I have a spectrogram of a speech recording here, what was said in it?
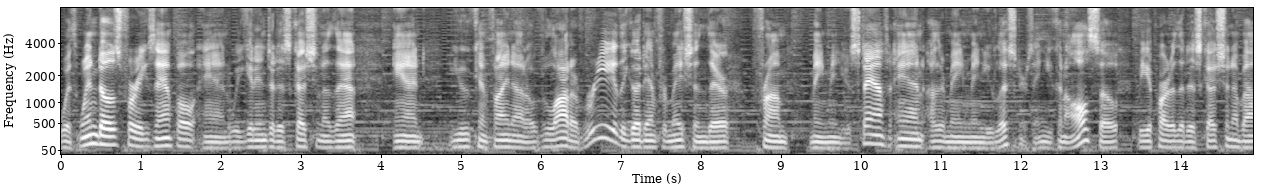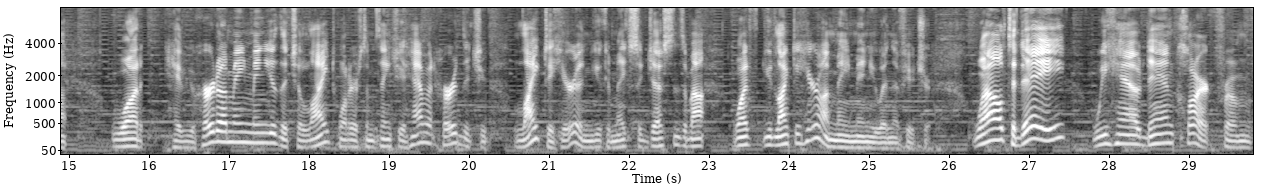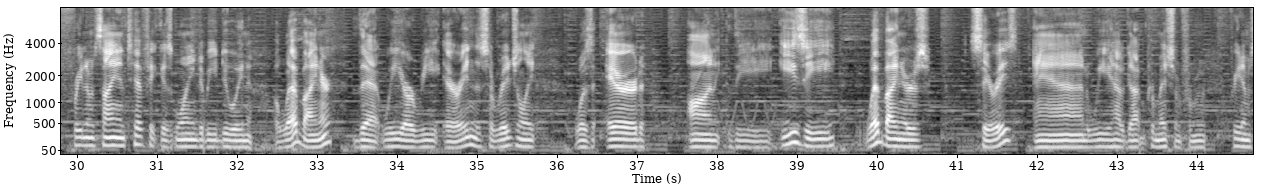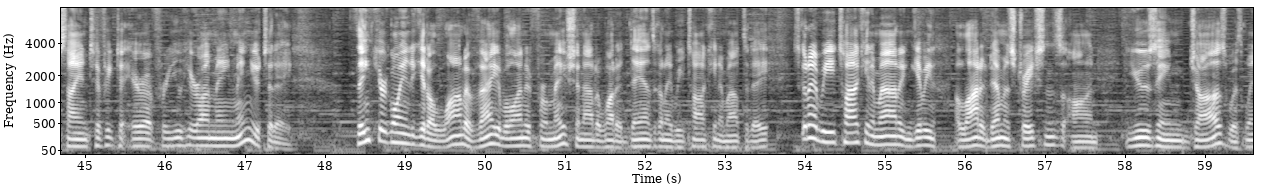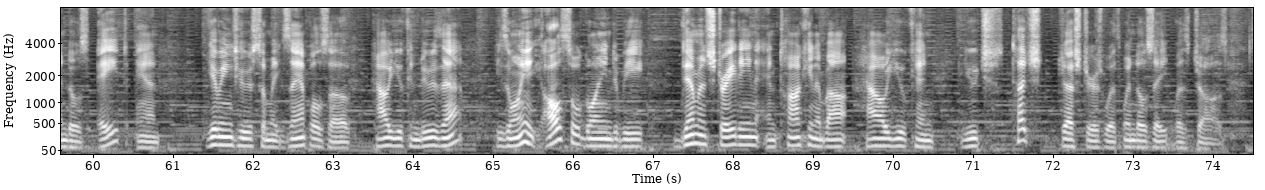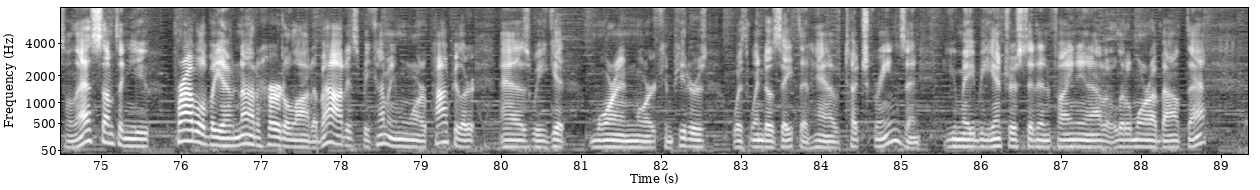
with Windows, for example, and we get into discussion of that, and you can find out a lot of really good information there from main menu staff and other main menu listeners. And you can also be a part of the discussion about what have you heard on main menu that you liked? What are some things you haven't heard that you like to hear? And you can make suggestions about what you'd like to hear on main menu in the future. Well, today we have Dan Clark from Freedom Scientific is going to be doing a webinar that we are re-airing. This originally was aired on the Easy Webinars series, and we have gotten permission from Freedom Scientific to air it for you here on Main Menu today. Think you're going to get a lot of valuable information out of what Dan's going to be talking about today. He's going to be talking about and giving a lot of demonstrations on using JAWS with Windows 8 and giving you some examples of how you can do that. He's only also going to be demonstrating and talking about how you can use touch gestures with Windows 8 with JAWS. So that's something you probably have not heard a lot about. It's becoming more popular as we get more and more computers with Windows 8 that have touchscreens, and you may be interested in finding out a little more about that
